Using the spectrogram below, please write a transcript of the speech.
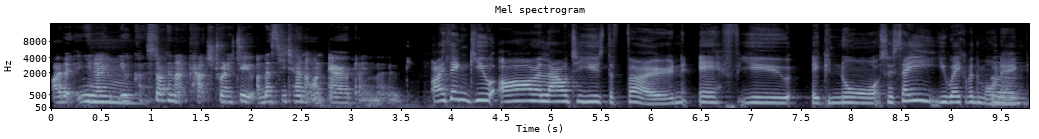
I don't, you know, Mm. you're stuck in that catch 22 unless you turn it on airplane mode. I think you are allowed to use the phone if you ignore. So, say you wake up in the morning, Mm.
